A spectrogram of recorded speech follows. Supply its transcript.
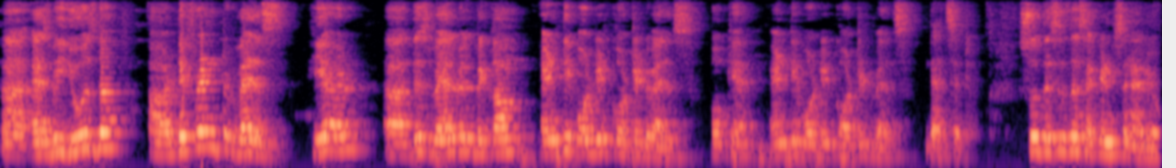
Uh, as we use the uh, different wells here uh, this well will become antibody coated wells. Okay? Antibody coated wells. That's it. So this is the second scenario.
